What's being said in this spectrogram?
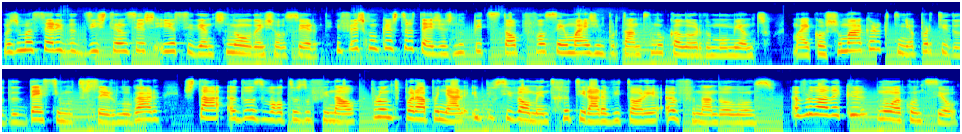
mas uma série de desistências e acidentes não o deixou ser, e fez com que as estratégias no pit stop fossem o mais importante no calor do momento. Michael Schumacher, que tinha partido de 13º lugar, está a 12 voltas do final, pronto para apanhar e possivelmente retirar a vitória a Fernando Alonso. A verdade é que não aconteceu.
